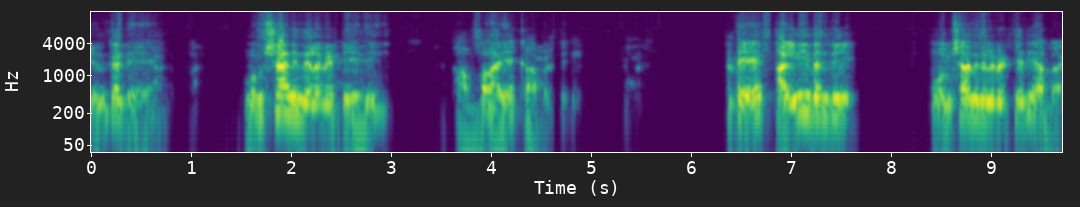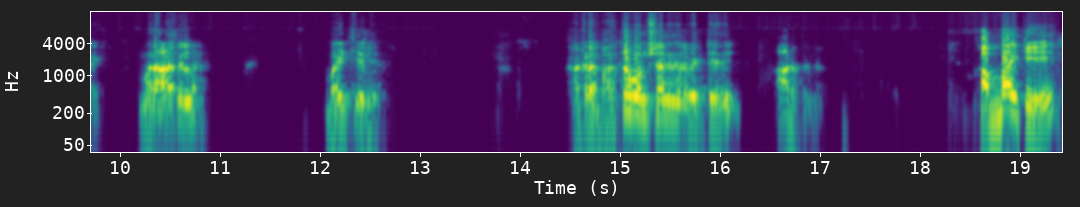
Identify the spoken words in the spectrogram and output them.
ఎందుకంటే వంశాన్ని నిలబెట్టేది అబ్బాయే కాబట్టి. అంటే తల్లిదండ్రి వంశాన్ని నిలబెట్టేది అబ్బాయి. మరి ఆడపిల్ల? బయటికి వెళ్ళేది. అక్కడ భర్త వంశాన్ని నిలబెట్టేది ఆడపిల్ల. అబ్బాయికి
